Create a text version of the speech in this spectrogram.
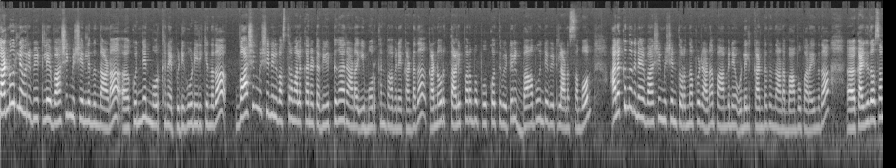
കണ്ണൂരിലെ ഒരു വീട്ടിലെ വാഷിംഗ് മെഷീനിൽ നിന്നാണ് കുഞ്ഞൻ മൂർഖനെ പിടികൂടിയിരിക്കുന്നത്. വാഷിംഗ് മെഷീനിൽ വസ്ത്രം അലക്കാനിട്ട വീട്ടുകാരാണ് ഈ മൂർഖൻ ബാബുവിനെ കണ്ടത്. കണ്ണൂർ തളിപ്പറമ്പ് പൂക്കോത്ത് വീട്ടിൽ ബാബുവിന്റെ വീട്ടിലാണ് സംഭവം. അലക്കുന്നതിനായി വാഷിംഗ് മെഷീൻ തുറന്നപ്പോഴാണ് പാമ്പിനെ ഉള്ളിൽ കണ്ടതെന്നാണ് ബാബു പറയുന്നത്. കഴിഞ്ഞ ദിവസം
